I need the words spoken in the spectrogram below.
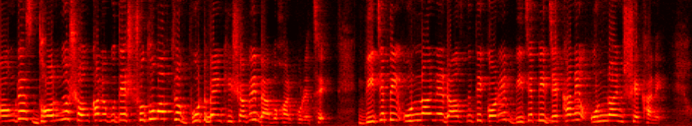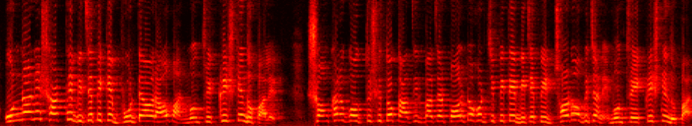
কংগ্রেস ধর্মীয় সংখ্যালঘুদের শুধুমাত্র ভোট ব্যাংক হিসাবে ব্যবহার করেছে। বিজেপি উন্নয়নের রাজনীতি করে, বিজেপি যেখানে, উন্নয়ন সেখানে। উন্নয়নের স্বার্থে বিজেপিকে ভোট দেওয়ার আহ্বান মন্ত্রী কৃষ্ণেন্দু পালের। সংখ্যালঘু অধ্যুষিত কাজীর বাজার পল্টহর জিপিতে বিজেপির ঝড়ো অভিযানে মন্ত্রী কৃষ্ণেন্দু পাল।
